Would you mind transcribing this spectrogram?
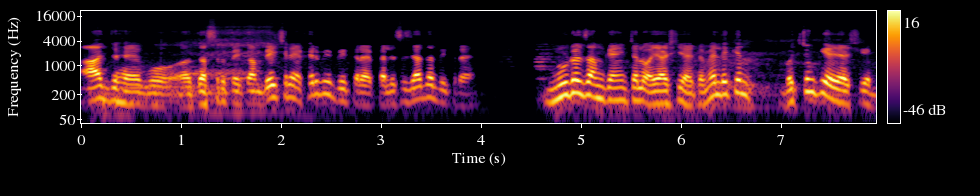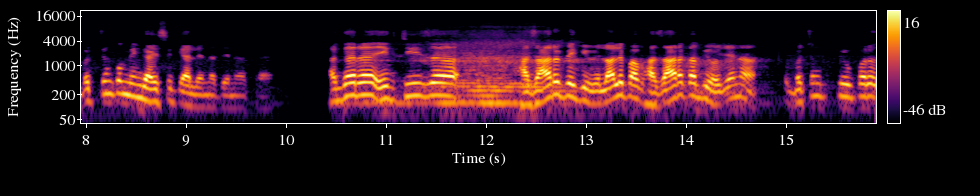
आज जो है वो दस रुपये का बेच रहे हैं फिर भी बिक रहा है पहले से ज़्यादा बिक रहा है। नूडल्स हम कहेंगे चलो अयाशी आइटम है लेकिन बच्चों की अयाशी है बच्चों को महँगाई से क्या लेना देना होता है? अगर एक चीज़ हज़ार रुपये की हुई लॉलीपॉप हज़ार का भी हो जाए ना तो बच्चों के ऊपर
